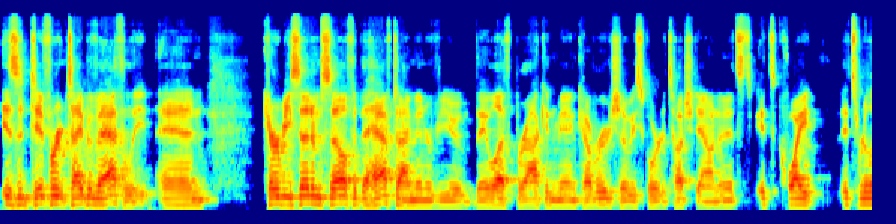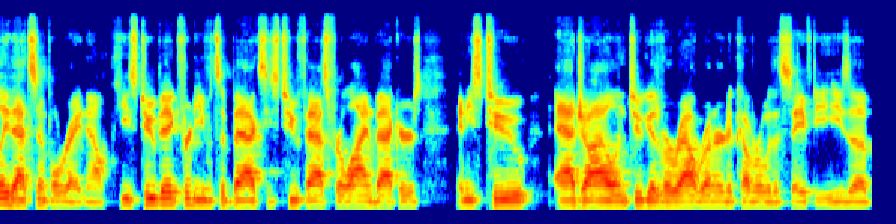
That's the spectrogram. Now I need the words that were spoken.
is a different type of athlete. And Kirby said himself at the halftime interview, they left Brock in man coverage, so he scored a touchdown. And it's it's quite it's really that simple right now. He's too big for defensive backs, he's too fast for linebackers, and he's too agile and too good of a route runner to cover with a safety. He's a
